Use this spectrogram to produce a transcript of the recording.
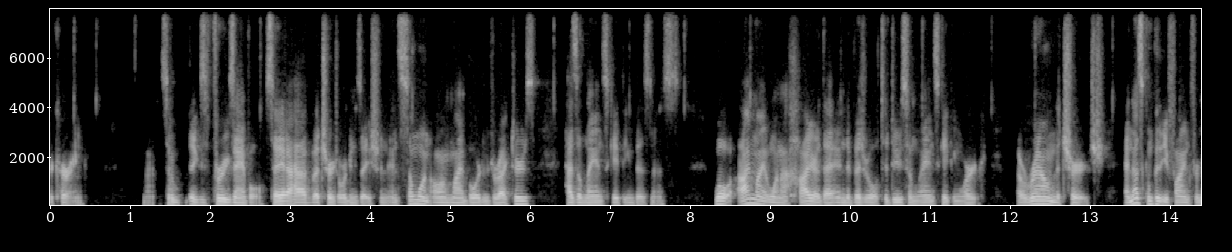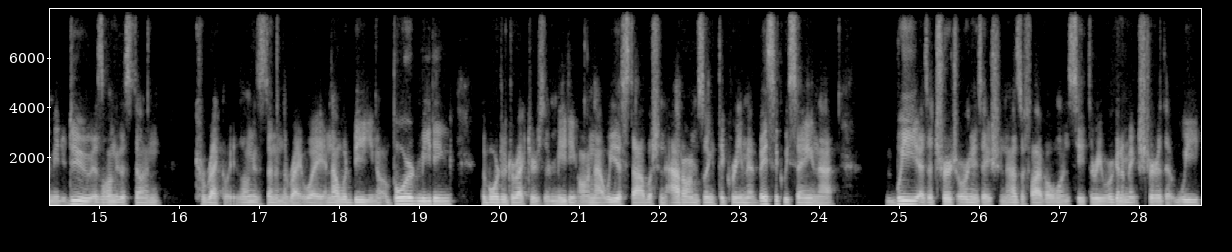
occurring. Uh, so for example, say I have a church organization and someone on my board of directors has a landscaping business. Well, I might want to hire that individual to do some landscaping work around the church. And that's completely fine for me to do as long as it's done correctly, as long as it's done in the right way. And that would be, you know, a board meeting, the board of directors are meeting on that. We establish an at arm's length agreement, basically saying that we as a church organization, as a 501c3, we're going to make sure that we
